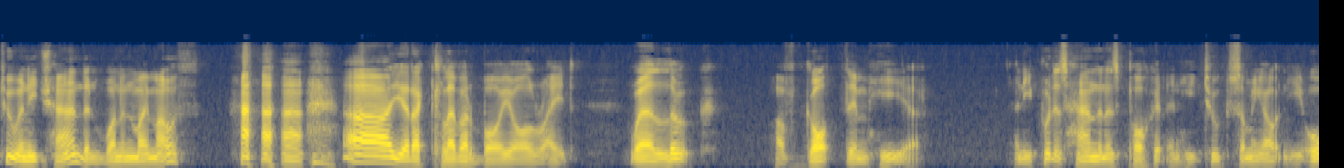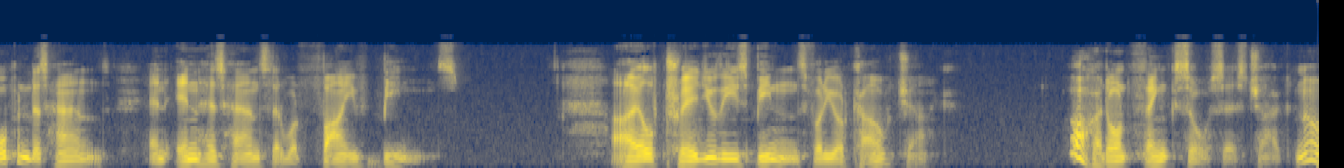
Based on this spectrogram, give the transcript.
Two in each hand and one in my mouth. Ha ha ha! Ah, you're a clever boy, all right. Well, look, I've got them here. And he put his hand in his pocket and he took something out and he opened his hand, and in his hands there were five beans. I'll trade you these beans for your cow, Jack. Oh, I don't think so, says Jack. No,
